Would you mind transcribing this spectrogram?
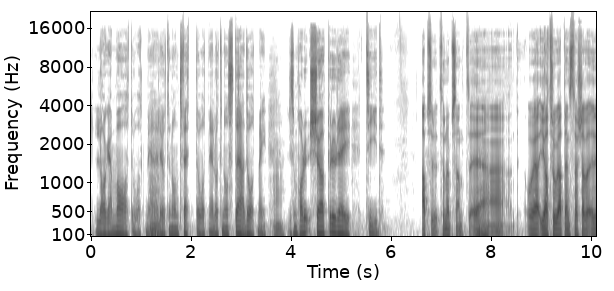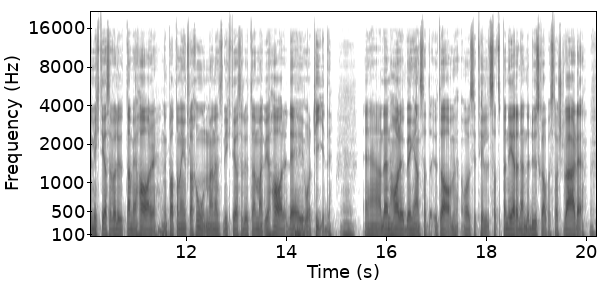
laga mat åt mig, Mm. eller låter någon tvätta åt mig, eller låter någon städa åt mig. Mm. Liksom, har du, köper du dig tid? Absolut, 100 procent. Mm. Eh, och jag, jag tror att den största, den viktigaste valutan vi har, nu pratar man inflation, men den viktigaste valutan vi har det är ju Mm. vår tid. Mm. Eh, den har du begränsat utav och se till så att spendera den där du skapar störst värde. Mm.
